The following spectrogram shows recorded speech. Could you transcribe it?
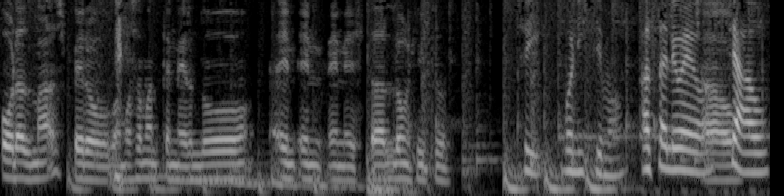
horas más, pero vamos a mantenerlo en, en esta longitud. Sí, buenísimo. Hasta luego. Chao.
